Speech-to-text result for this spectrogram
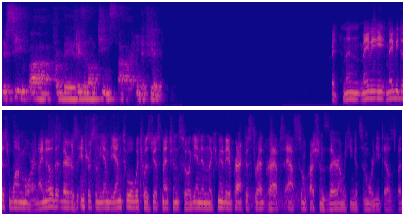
receive uh, from the regional teams uh, in the field. And then maybe maybe just one more. And I know that there's interest in the MDM tool, which was just mentioned. So again, in the community of practice thread, perhaps ask some questions there, and we can get some more details. But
